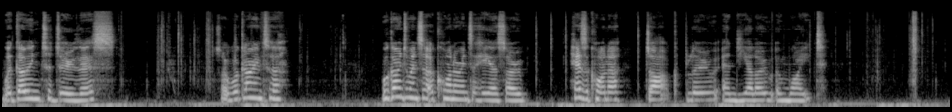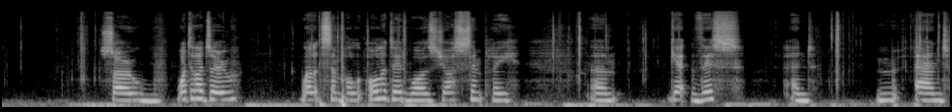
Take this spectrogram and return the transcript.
we're going to do this. So we're going to we're going to insert a corner into here. So here's a corner, dark blue and yellow and white. So what did I do? Well, it's simple. All I did was just simply um, get this and and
